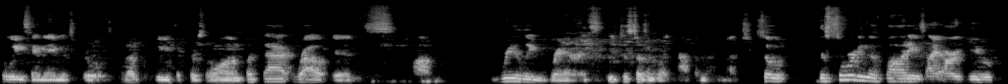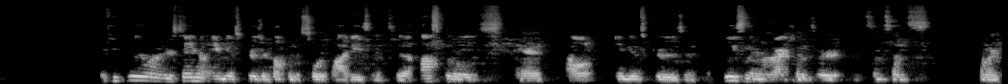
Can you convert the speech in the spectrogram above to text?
police and ambulance crew kind of leave the person alone. But that route is um, really rare. It's, it just doesn't really happen that much. So the sorting of bodies, I argue, if you really want to understand how ambulance crews are helping to sort bodies into hospitals and how ambulance crews and police interactions are, in some sense, kind of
